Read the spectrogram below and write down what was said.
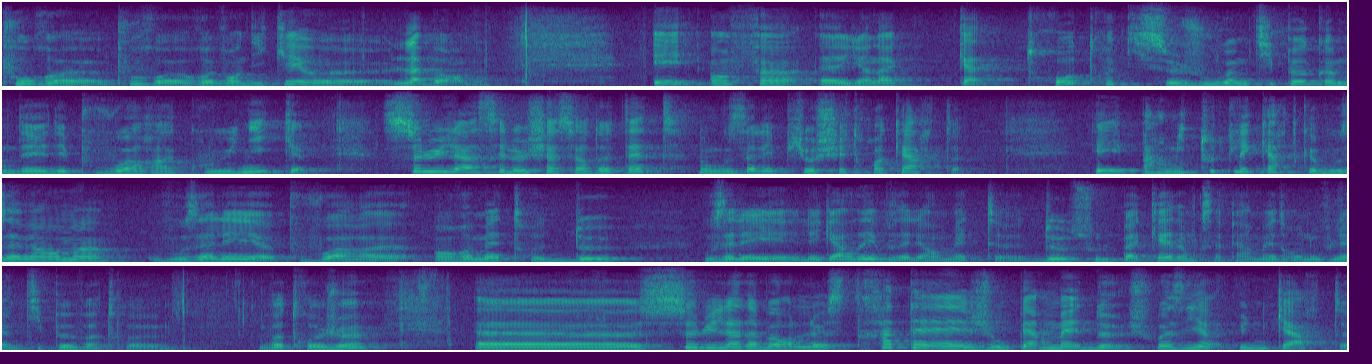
pour, pour revendiquer la borne. Et enfin, il y en a quatre autres qui se jouent un petit peu comme des, pouvoirs à coup unique. Celui-là, c'est le chasseur de tête. Donc vous allez piocher trois cartes. Et parmi toutes les cartes que vous avez en main, vous allez euh, pouvoir euh, en remettre deux. Vous allez les garder, vous allez en mettre deux sous le paquet. Donc ça permet de renouveler un petit peu votre, votre jeu. Euh, celui-là d'abord, le stratège vous permet de choisir une carte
